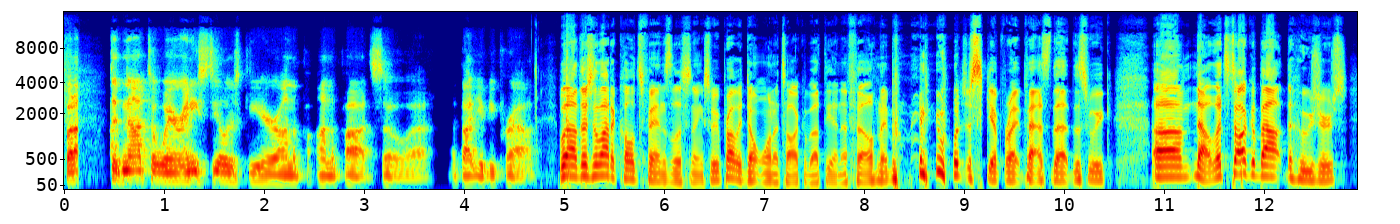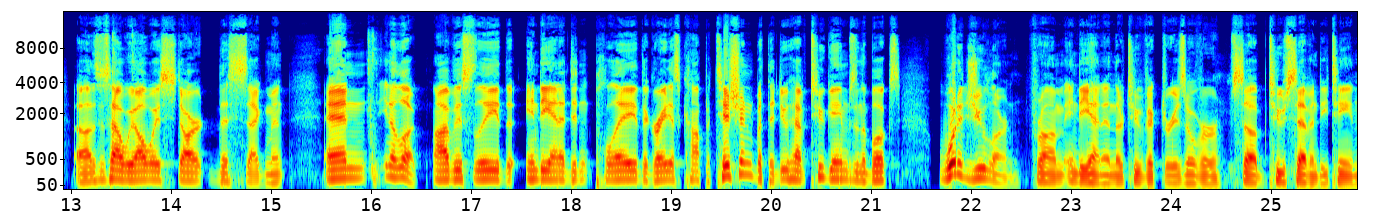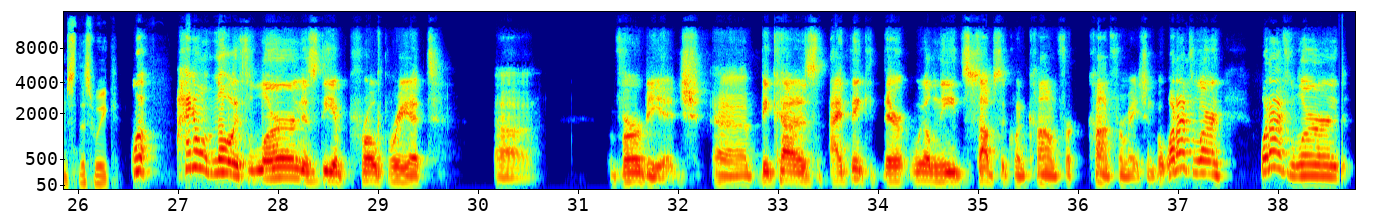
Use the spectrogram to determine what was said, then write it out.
but I did not to wear any Steelers gear on the on the pod, so uh, I thought you'd be proud. Well, there's a lot of Colts fans listening, so we probably don't want to talk about the NFL. Maybe maybe we'll just skip right past that this week. Um, no, let's talk about the Hoosiers. Uh, this is how we always start this segment. And you know, look, obviously, the Indiana didn't play the greatest competition, but they do have two games in the books what did you learn from Indiana and their two victories over sub 270 teams this week? Well, I don't know if learn is the appropriate uh, verbiage uh, because I think there will need subsequent conf- confirmation. But what I've learned, what I've learned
